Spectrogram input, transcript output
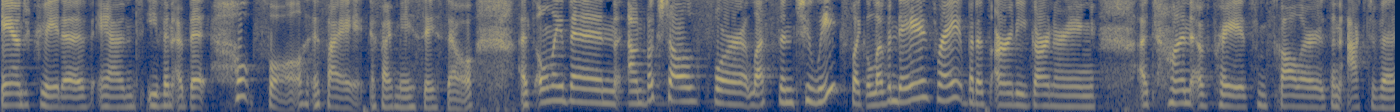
and creative and even a bit hopeful, if I if I may say so. It's only been on bookshelves for less than two weeks, like 11 days, right? But it's already garnering a ton of praise from scholars and activists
